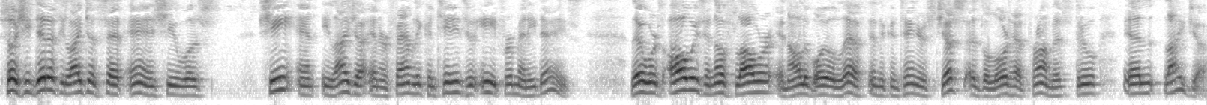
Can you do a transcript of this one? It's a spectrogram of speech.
So she did as Elijah said, and she was she and Elijah and her family continued to eat for many days. There was always enough flour and olive oil left in the containers, just as the Lord had promised through Elijah.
